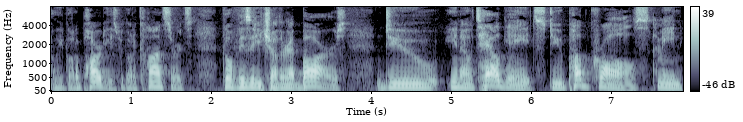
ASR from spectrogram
we go to parties, we'd go to concerts, go visit each other at bars, do, you know, tailgates, do pub crawls. I mean,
